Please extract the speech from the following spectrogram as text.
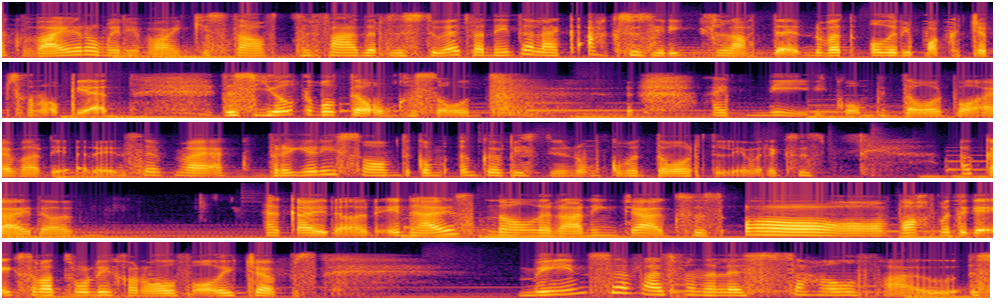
ek weier om hierdie wandjie self te verder te stoot want net al ek ek soos hierdie glatte wat al hierdie pakke chips gaan opeet. Dis heeltemal te ongesond. Hy het nie die kommentaar baie waardeer en sê vir my ek bring jou nie saam te kom inkopies doen om kommentaar te lewer. Ek sê okay dan. Okay dan. En hy is nou 'n running joke soos, "Ag, oh, wag moet ek 'n ekstra trollie gaan haal vir al die chips." Mense wat van hulle self hou, is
